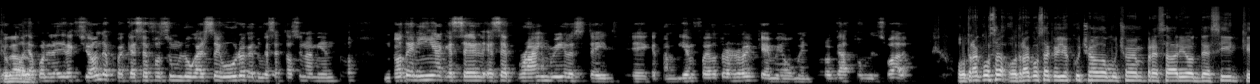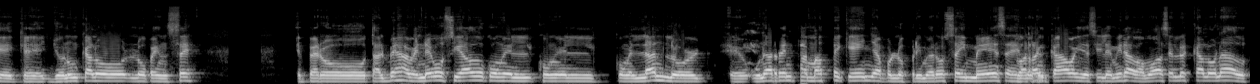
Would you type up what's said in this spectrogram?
yo podía poner la dirección después que ese fuese un lugar seguro, que tuviese estacionamiento. No tenía que ser ese prime real estate, eh, que también fue otro error que me aumentó los gastos mensuales. Otra cosa, otra cosa que yo he escuchado a muchos empresarios decir que, que yo nunca lo, lo pensé pero tal vez haber negociado con el, con el, con el landlord eh, una renta más pequeña por los primeros seis meses, arrancaba y decirle, mira, vamos a hacerlo escalonado.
